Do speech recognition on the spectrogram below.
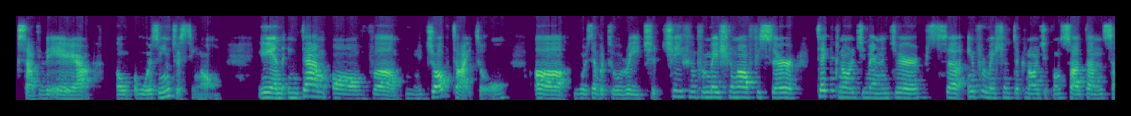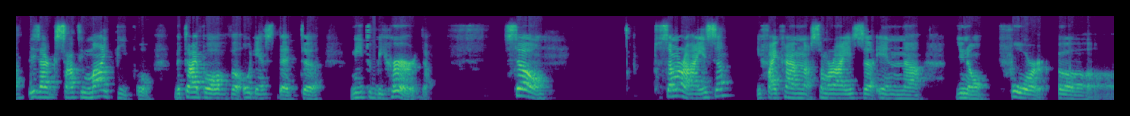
exactly the area uh, was interesting on. And in terms of uh, job title, uh, was able to reach chief information officer, technology managers, uh, information technology consultants. These are exactly my people, the type of uh, audience that uh, need to be heard. So to summarize, if I can summarize in, uh, you know, four uh,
